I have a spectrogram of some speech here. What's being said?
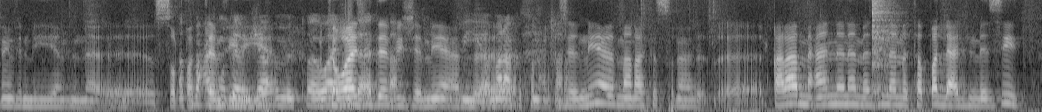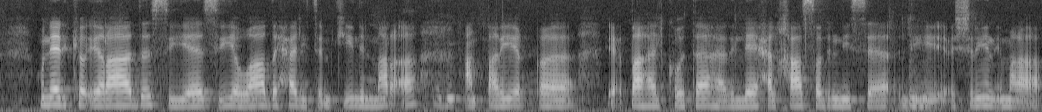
20% من السلطة التنفيذية. متواجدة في جميع مراكز صنع القرار. جميع مراكز صنع القرار مع أننا ما زلنا نتطلع للمزيد. هنالك إرادة سياسية واضحة لتمكين المرأة عن طريق إعطاها الكوتا هذه اللائحة الخاصة بالنساء ل 20 امرأة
